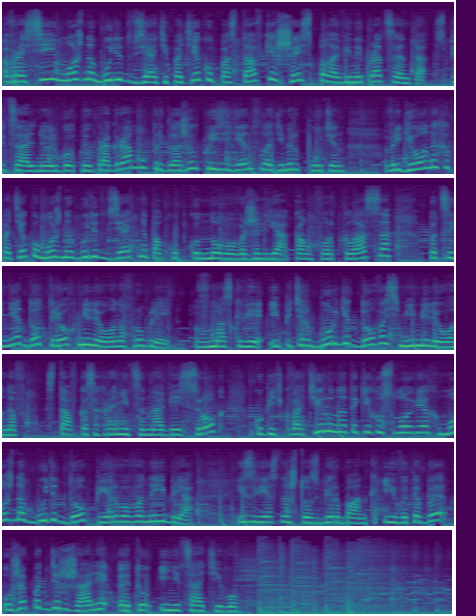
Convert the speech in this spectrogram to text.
В России можно будет взять ипотеку по ставке 6,5%. Специальную льготную программу предложил президент Владимир Путин. В регионах ипотеку можно будет взять на покупку нового жилья комфорт-класса по цене до 3 миллионов рублей. В Москве и Петербурге до 8 миллионов. Ставка сохранится на весь срок. Купить квартиру на таких условиях можно будет до 1 ноября. Известно, что Сбербанк и ВТБ уже поддержали эту инициативу.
